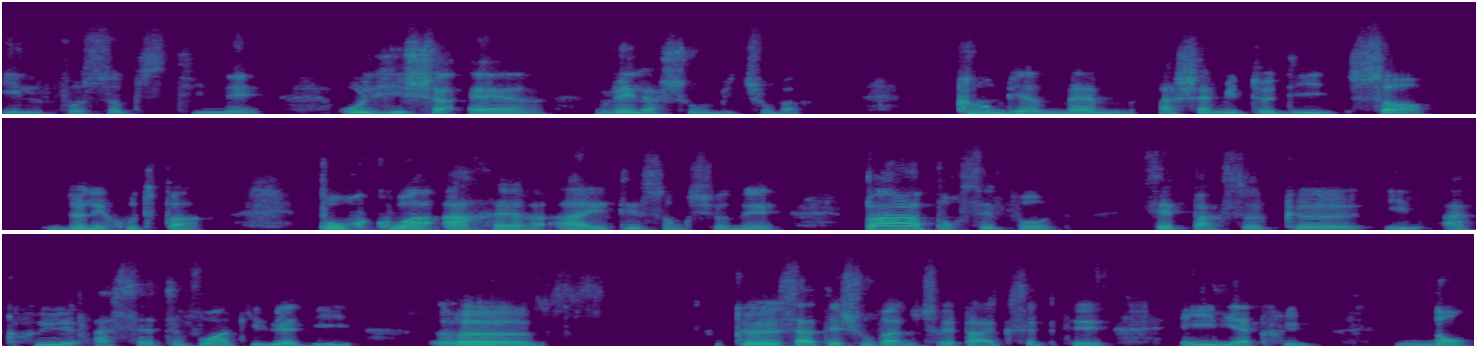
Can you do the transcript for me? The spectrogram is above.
Il faut s'obstiner. Quand bien même Hachem il te dit sors, ne l'écoute pas. Pourquoi Acher a été sanctionné? Pas pour ses fautes, c'est parce qu'il a cru à cette voix qui lui a dit euh, que sa teshuva ne serait pas acceptée et il y a cru. Non.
